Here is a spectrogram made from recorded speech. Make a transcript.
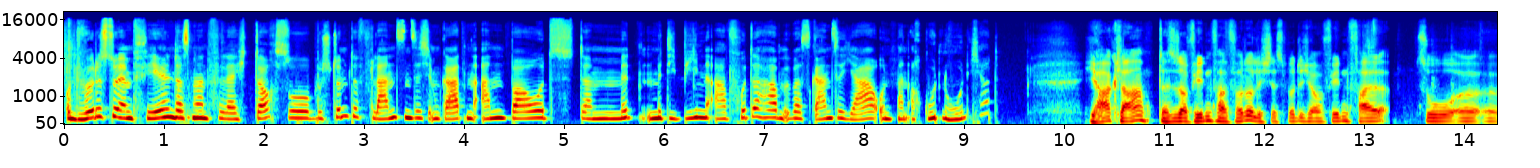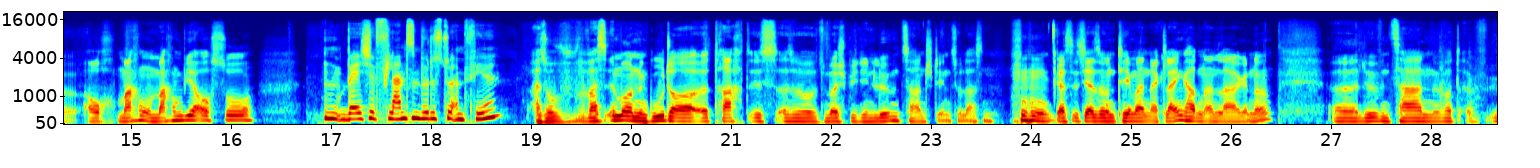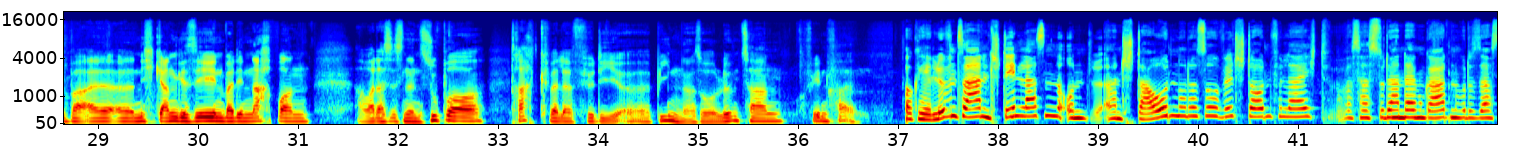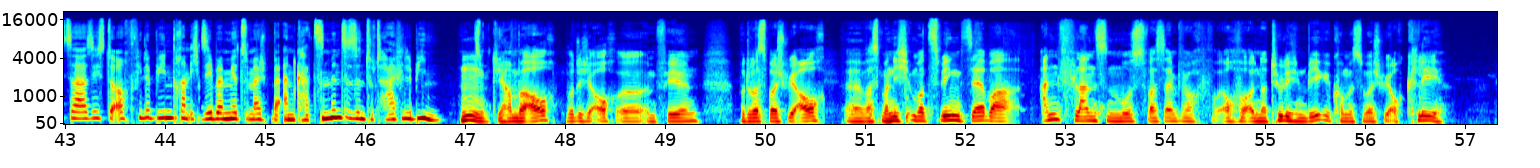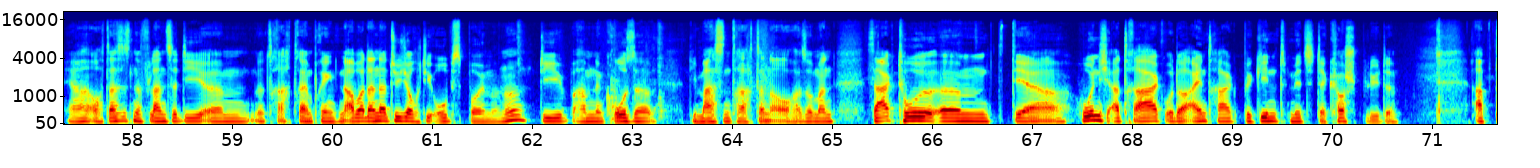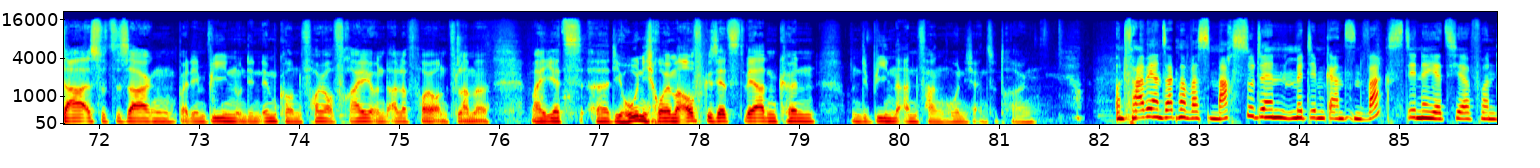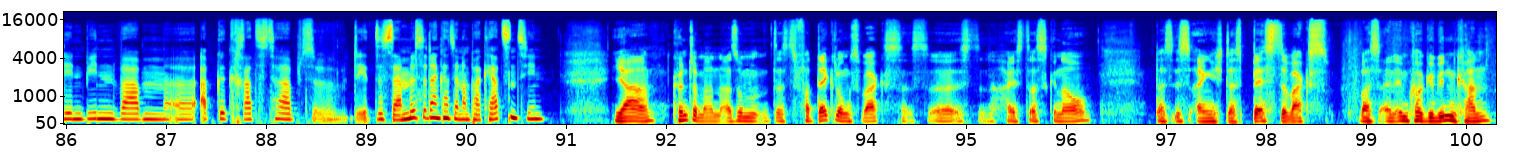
Und würdest du empfehlen, dass man vielleicht doch so bestimmte Pflanzen sich im Garten anbaut, damit mit die Bienen A Futter haben über das ganze Jahr und man auch guten Honig hat? Ja, klar, das ist auf jeden Fall förderlich. Das würde ich auf jeden Fall so äh, äh auch machen und machen wir auch so. Welche Pflanzen würdest du empfehlen? Also was immer ein guter äh, Tracht ist, also zum Beispiel den Löwenzahn stehen zu lassen. das ist ja so ein Thema in der Kleingartenanlage. Ne? Äh, Löwenzahn wird überall äh, nicht gern gesehen bei den Nachbarn, aber das ist eine super Trachtquelle für die äh, Bienen. Also Löwenzahn auf jeden Fall. Okay, Löwenzahn stehen lassen und an Stauden oder so, Wildstauden vielleicht. Was hast du da in deinem Garten, wo du sagst, da siehst du auch viele Bienen dran? Ich sehe bei mir zum Beispiel an Katzenminze sind total viele Bienen. Hm, die haben wir auch, würde ich auch äh, empfehlen. Würde was Beispiel auch, äh, was man nicht immer zwingend selber anpflanzen muss, was einfach auch auf natürlichen Wege kommt, ist zum Beispiel auch Klee. Ja, auch das ist eine Pflanze, die ähm, eine Tracht reinbringt. Aber dann natürlich auch die Obstbäume. Ne? Die haben eine große die Massentracht dann auch. Also man sagt, ähm, der Honigertrag oder Eintrag beginnt mit der Kirschblüte. Ab da ist sozusagen bei den Bienen und den Imkern Feuer frei und alle Feuer und Flamme, weil jetzt äh, die Honigräume aufgesetzt werden können und die Bienen anfangen, Honig einzutragen. Und Fabian, sag mal, was machst du denn mit dem ganzen Wachs, den ihr jetzt hier von den Bienenwaben äh, abgekratzt habt? Das sammelst du, dann kannst du ja noch ein paar Kerzen ziehen. Ja, könnte man. Also das Verdecklungswachs ist, äh, ist, heißt das genau. Das ist eigentlich das beste Wachs, was ein Imker gewinnen kann,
